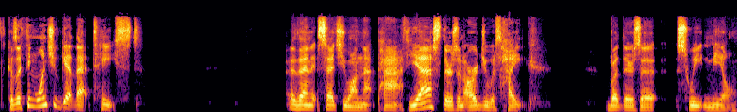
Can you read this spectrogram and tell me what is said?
Because I think once you get that taste, then it sets you on that path. Yes, there's an arduous hike, but there's a sweet meal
